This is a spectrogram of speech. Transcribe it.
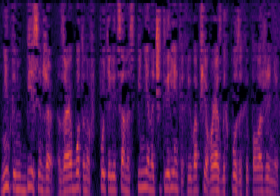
Нинком Бессинджер заработано в поте лица на спине, на четвереньках и вообще в разных позах и положениях.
